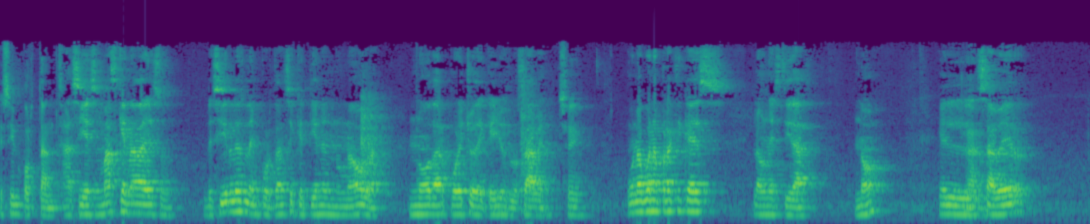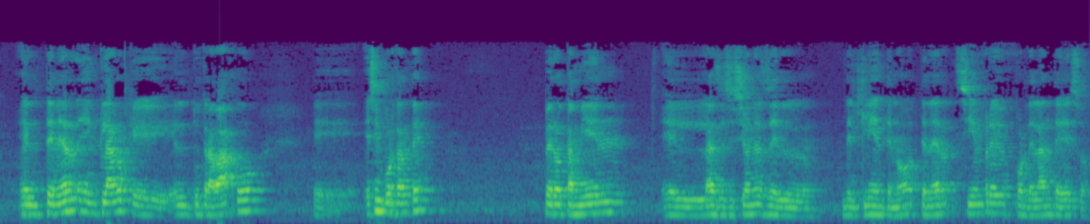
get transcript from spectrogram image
es importante. Así es, más que nada eso, decirles la importancia que tienen en una obra, no dar por hecho de que ellos lo saben. Sí. Una buena práctica es la honestidad, ¿no? El Claro. saber, el tener en claro que el- tu trabajo eh, es importante, pero también el- las decisiones del, del cliente, ¿no? Tener siempre por delante eso,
